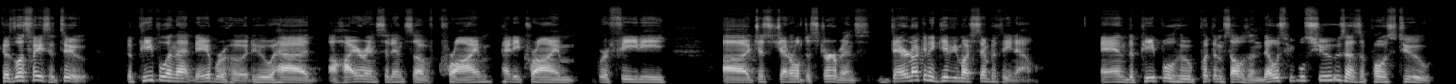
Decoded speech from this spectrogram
Because let's face it, too, the people in that neighborhood who had a higher incidence of crime, petty crime, graffiti, uh, just general disturbance, they're not going to give you much sympathy now. And the people who put themselves in those people's shoes, as opposed to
